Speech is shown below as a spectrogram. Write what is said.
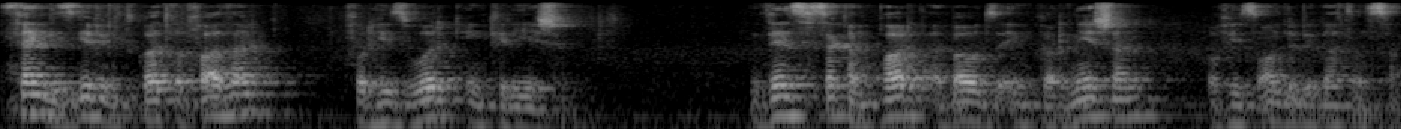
thanksgiving to God the Father for His work in creation. Then the second part about the incarnation of His only begotten Son.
